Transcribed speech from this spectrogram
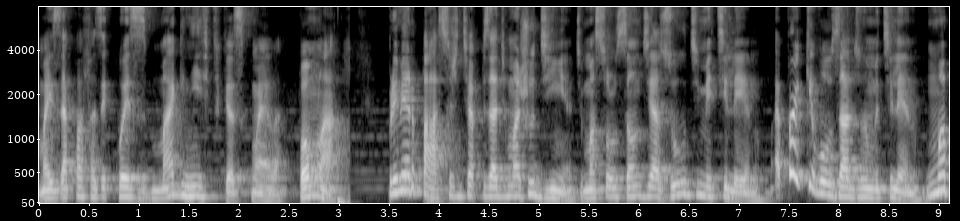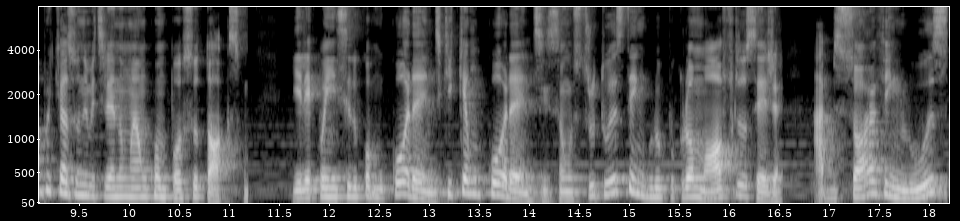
mas dá para fazer coisas magníficas com ela. Vamos lá. Primeiro passo, a gente vai precisar de uma ajudinha, de uma solução de azul de metileno. É por que eu vou usar azul de metileno? Uma, porque o azul de metileno não é um composto tóxico. E ele é conhecido como corante. O que é um corante? São estruturas que têm grupo cromófilo, ou seja, absorvem luz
